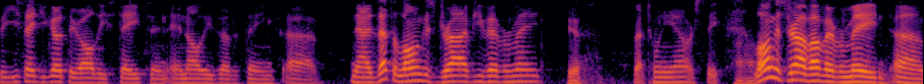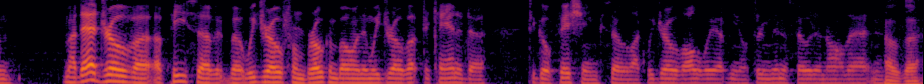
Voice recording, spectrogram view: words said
So you said you go through all these states and, and all these other things. Uh, now, is that the longest drive you've ever made? Yes. About 20 hours? See, Uh-huh. longest drive I've ever made. Um, my dad drove a, a piece of it, but we drove from Broken Bow and then we drove up to Canada to go fishing. So, like, we drove all the way up, you know, through Minnesota and all that. And How's that?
